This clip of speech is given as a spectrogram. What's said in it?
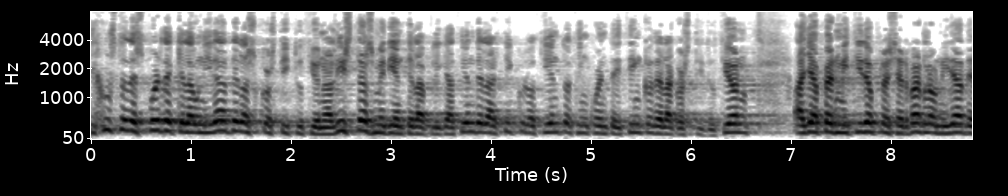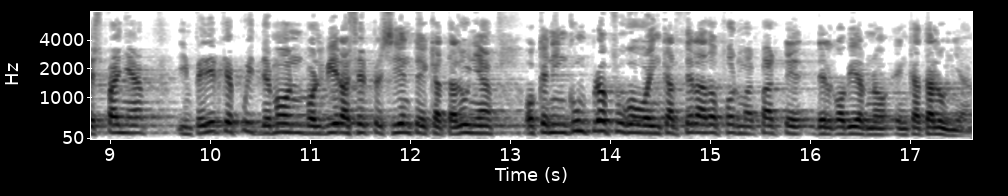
y justo después de que la unidad de los constitucionalistas, mediante la aplicación del artículo 155 de la Constitución, haya permitido preservar la unidad de España, impedir que Puigdemont volviera a ser presidente de Cataluña o que ningún prófugo o encarcelado forma parte del Gobierno en Cataluña.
